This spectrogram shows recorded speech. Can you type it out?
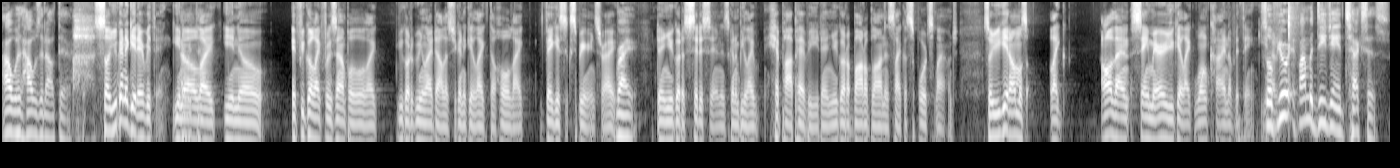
How was how was it out there? So you're gonna get everything. You know, Everything. like you know, if you go like for example, like you go to Greenlight Dallas, you're gonna get like the whole like Vegas experience, right? Right. Then you go to Citizen, it's gonna be like hip hop heavy. Then you go to Bottle Blonde, it's like a sports lounge. So you get almost like all that same area. You get like one kind of a thing. You So if gotta- you're if I'm a DJ in Texas,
